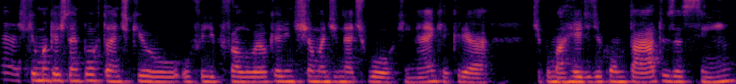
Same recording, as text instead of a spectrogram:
É, acho que uma questão importante que o, o Felipe falou é o que a gente chama de networking, né? Que é criar tipo uma rede de contatos assim.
